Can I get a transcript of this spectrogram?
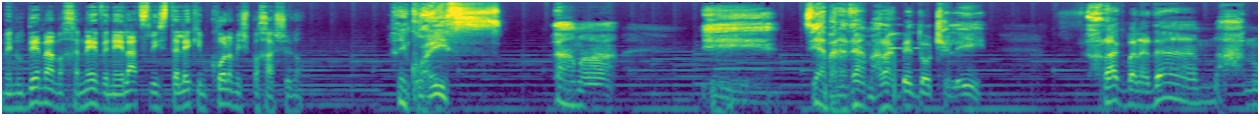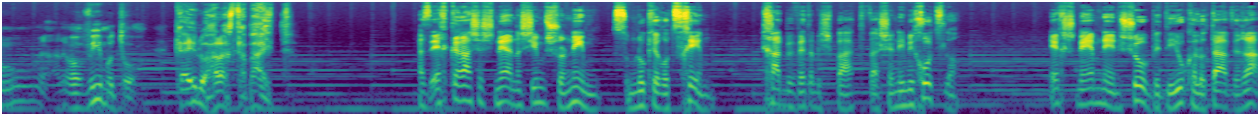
מנודה מהמחנה ונאלץ להסתלק עם כל המשפחה שלו. אני כועס. למה? אה, זה הבן אדם, הרג בן דוד שלי. הרג בן אדם, אנחנו, אנחנו אוהבים אותו. כאילו הרס את הבית. אז איך קרה ששני אנשים שונים סומנו כרוצחים, אחד בבית המשפט והשני מחוץ לו? איך שניהם נענשו בדיוק על אותה עבירה?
